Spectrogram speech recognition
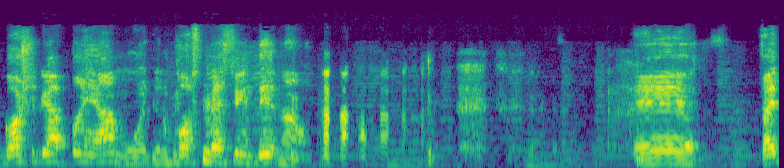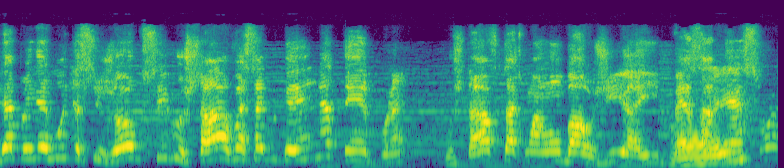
gosta de apanhar muito, não posso defender, não. É, vai depender muito desse jogo se Gustavo vai sair do DM a tempo, né? Gustavo tá com uma lombalgia aí pesadíssima.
